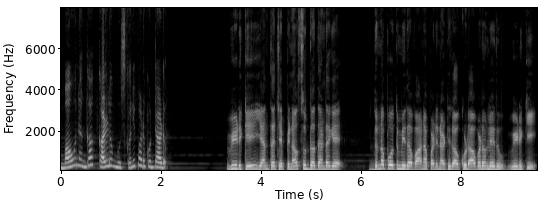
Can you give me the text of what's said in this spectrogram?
మౌనంగా కళ్ళు మూసుకొని పడుకుంటాడు. వీడికి ఎంత చెప్పినా శుద్ధ దండగే. దున్నపోతు మీద వాన పడినట్టుగా కూడా అవ్వడం లేదు వీడికి.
